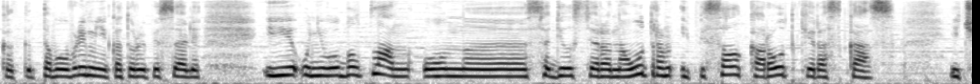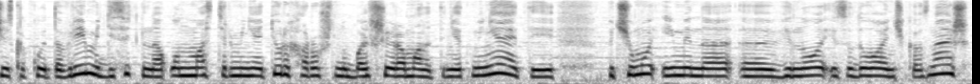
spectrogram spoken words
как, того времени, которые писали. И у него был план, он э, садился рано утром и писал короткий рассказ. И через какое-то время, действительно, он мастер миниатюры, хороший, но большие романы это не отменяет. И почему именно э, вино из одуванчиков? Знаешь,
